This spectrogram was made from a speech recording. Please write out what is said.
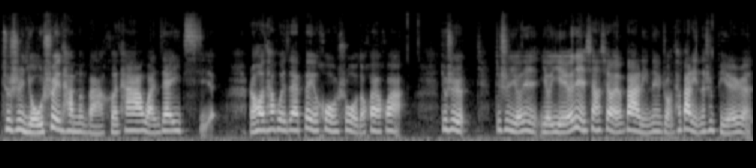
就是游说他们吧，和他玩在一起。然后他会在背后说我的坏话，就是就是有点有也有点像校园霸凌那种。他霸凌的是别人，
